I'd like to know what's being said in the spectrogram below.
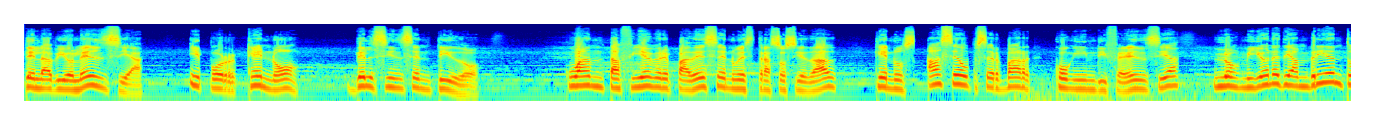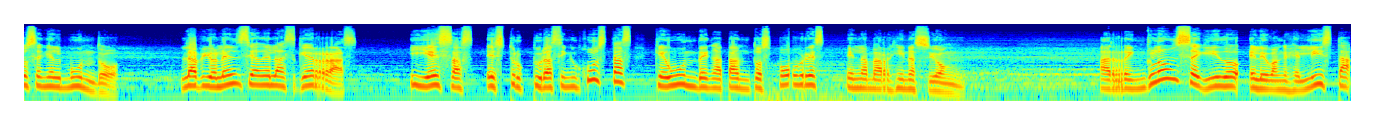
de la violencia y, ¿por qué no?, del sinsentido. Cuánta fiebre padece nuestra sociedad que nos hace observar con indiferencia los millones de hambrientos en el mundo, la violencia de las guerras y esas estructuras injustas que hunden a tantos pobres en la marginación. A renglón seguido, el evangelista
